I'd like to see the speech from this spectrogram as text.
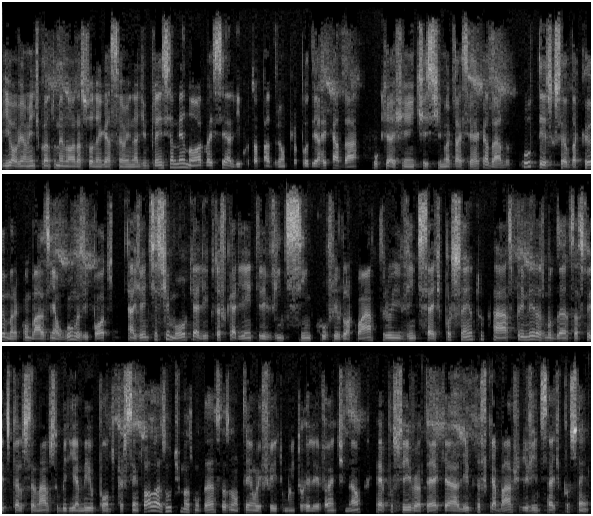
E, obviamente, quanto menor a sonegação e inadimplência, menor vai ser a alíquota padrão para poder arrecadar o que a gente estima que vai ser arrecadado. O texto que saiu da Câmara, com base em algumas hipóteses, a gente estimou que a alíquota ficaria entre 25,4% e 27%. As primeiras mudanças feitas pelo Senado subiria meio ponto percentual, as últimas mudanças não têm um efeito muito relevante, não. É possível até que a alíquota fique abaixo de 27%.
